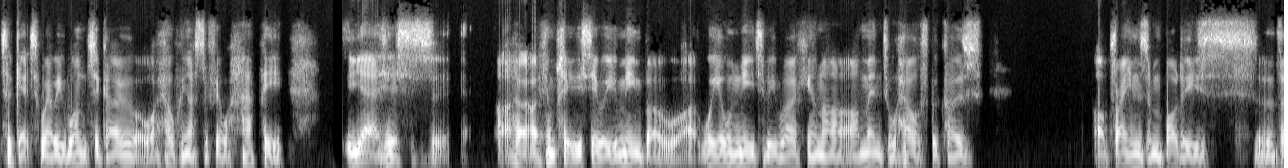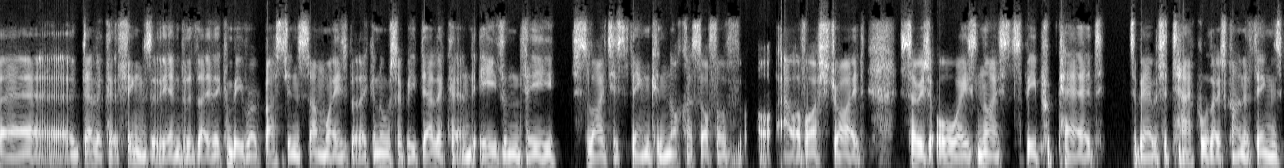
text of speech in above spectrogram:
to get to where we want to go or helping us to feel happy. Yeah, it's, I, completely see what you mean, but we all need to be working on our, our mental health because our brains and bodies, they're delicate things at the end of the day. They can be robust in some ways, but they can also be delicate. And even the slightest thing can knock us off of, out of our stride. So it's always nice to be prepared to be able to tackle those kind of things.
